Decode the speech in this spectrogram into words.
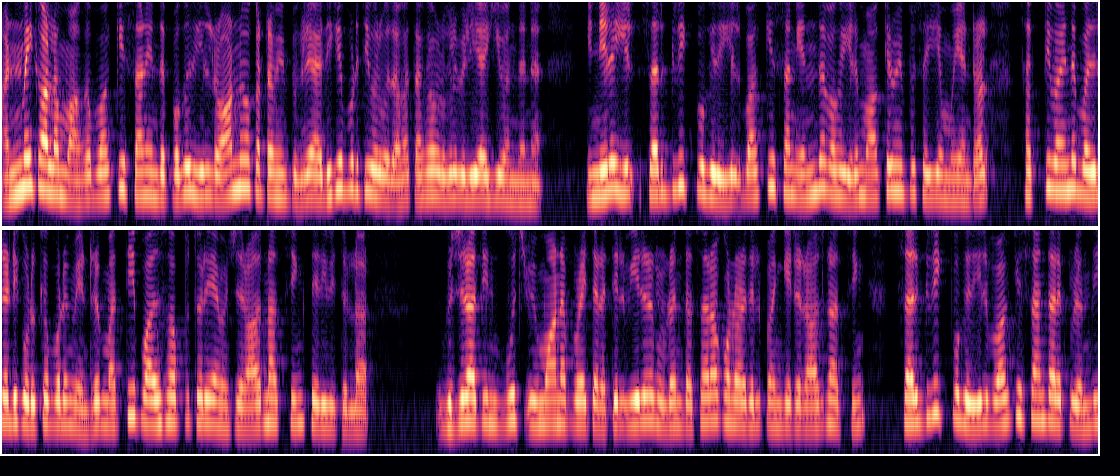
அண்மை காலமாக பாகிஸ்தான் இந்த பகுதியில் இராணுவ கட்டமைப்புகளை அதிகப்படுத்தி வருவதாக தகவல்கள் வெளியாகி வந்தன. இந்நிலையில் சர்கிரிக் பகுதியில் பாகிஸ்தான் எந்த வகையிலும் ஆக்கிரமிப்பு செய்ய முயன்றால் சக்தி வாய்ந்த பதிலடி கொடுக்கப்படும் என்று மத்திய பாதுகாப்புத்துறை அமைச்சர் ராஜ்நாத் சிங் தெரிவித்துள்ளார். குஜராத்தின் பூஜ் விமானப்படை தளத்தில் வீரர்களுடன் தசரா கொண்டாட்டத்தில் பங்கேற்ற ராஜ்நாத் சிங் சர்கிரிக் பகுதியில் பாகிஸ்தான் தரப்பிலிருந்து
